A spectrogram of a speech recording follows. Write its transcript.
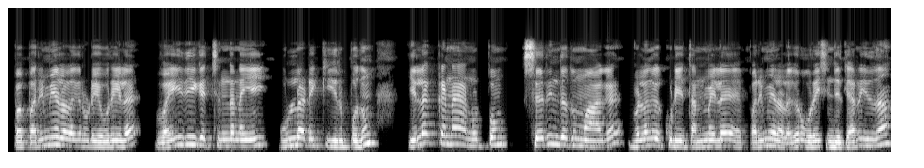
இப்ப பரிமேல் அழகருடைய உரையில வைதிக சிந்தனையை உள்ளடக்கி இருப்பதும் இலக்கண நுட்பம் செறிந்ததுமாக விளங்கக்கூடிய தன்மையில பரிமேல் அழகர் உரை செஞ்சிருக்காரு. இதுதான்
